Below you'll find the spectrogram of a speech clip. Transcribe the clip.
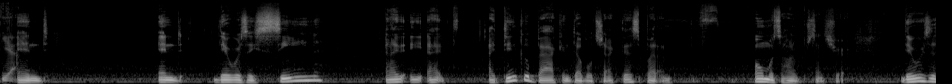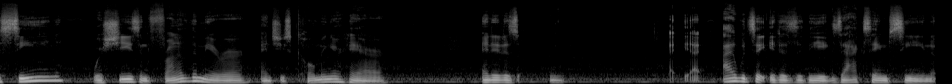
Yeah. And and there was a scene, and I, I I didn't go back and double check this, but I'm almost 100 percent sure. There was a scene where she's in front of the mirror and she's combing her hair, and it is I- I would say it is the exact same scene,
